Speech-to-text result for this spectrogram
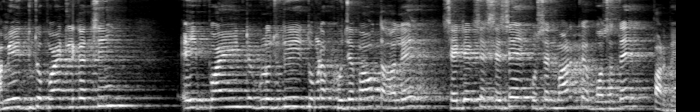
আমি এই দুটো পয়েন্ট লিখাচ্ছি। এই পয়েন্টগুলো যদি তোমরা খুঁজে পাও, তাহলে সেন্টেন্সের শেষে কোশ্চেন মার্ক বসাতে পারবে।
